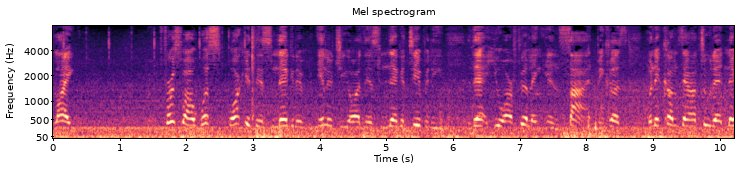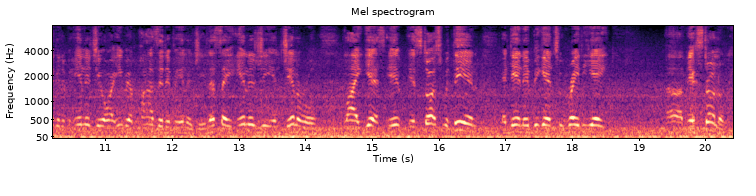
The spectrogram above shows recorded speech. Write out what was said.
Like, first of all, what's sparking this negative energy or this negativity that you are feeling inside? Because when it comes down to that negative energy or even positive energy, let's say energy in general, like, yes, it, it starts within and then it begins to radiate um, externally.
